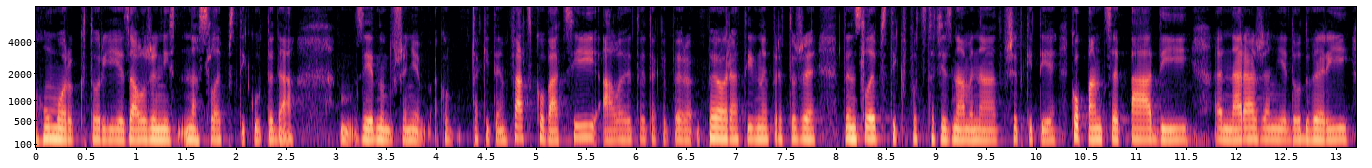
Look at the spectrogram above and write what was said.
humor, ktorý je založený na slapsticku, teda zjednodušene ako taký ten fackovací, ale to je také peoratívne, pretože ten slapstick v podstate znamená všetky tie kopance, pády, narážanie do dverí,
